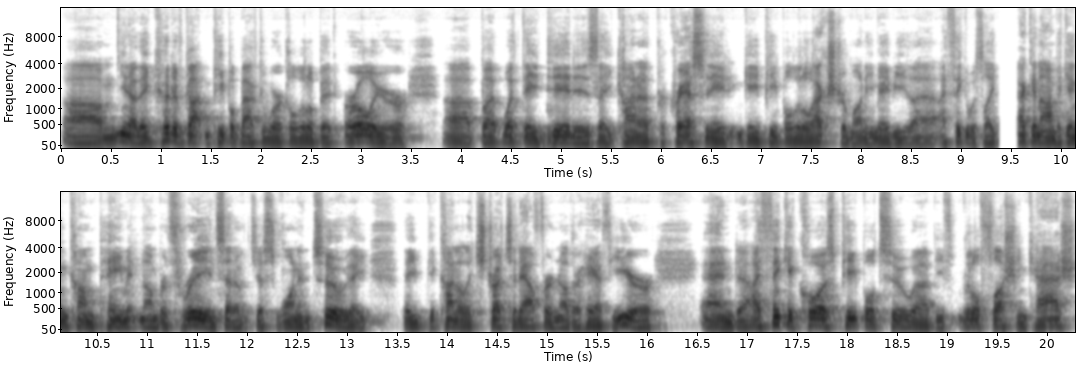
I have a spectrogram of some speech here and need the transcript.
Um, you know, they could have gotten people back to work a little bit earlier, uh, but what they did is they kind of procrastinated and gave people a little extra money. Maybe uh, I think it was like economic income payment number three instead of just one and two. They they, kind of like stretched it out for another half year. And uh, I think it caused people to uh, be a little flush in cash.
